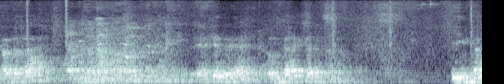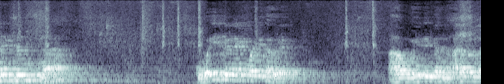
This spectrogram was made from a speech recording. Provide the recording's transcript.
ಯಾವ್ದಲ್ಲ? ಯಾಕೆಂದ್ರೆ ಒಂದು ಕನೆಕ್ಷನ್ಸ್ ಈ ನ ವೈರ್ ಕನೆಕ್ಟ್ ಮಾಡಿದವ್ರೆ. ಆ ವೈರಿಂದ ನಾನಲ್ಲ,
